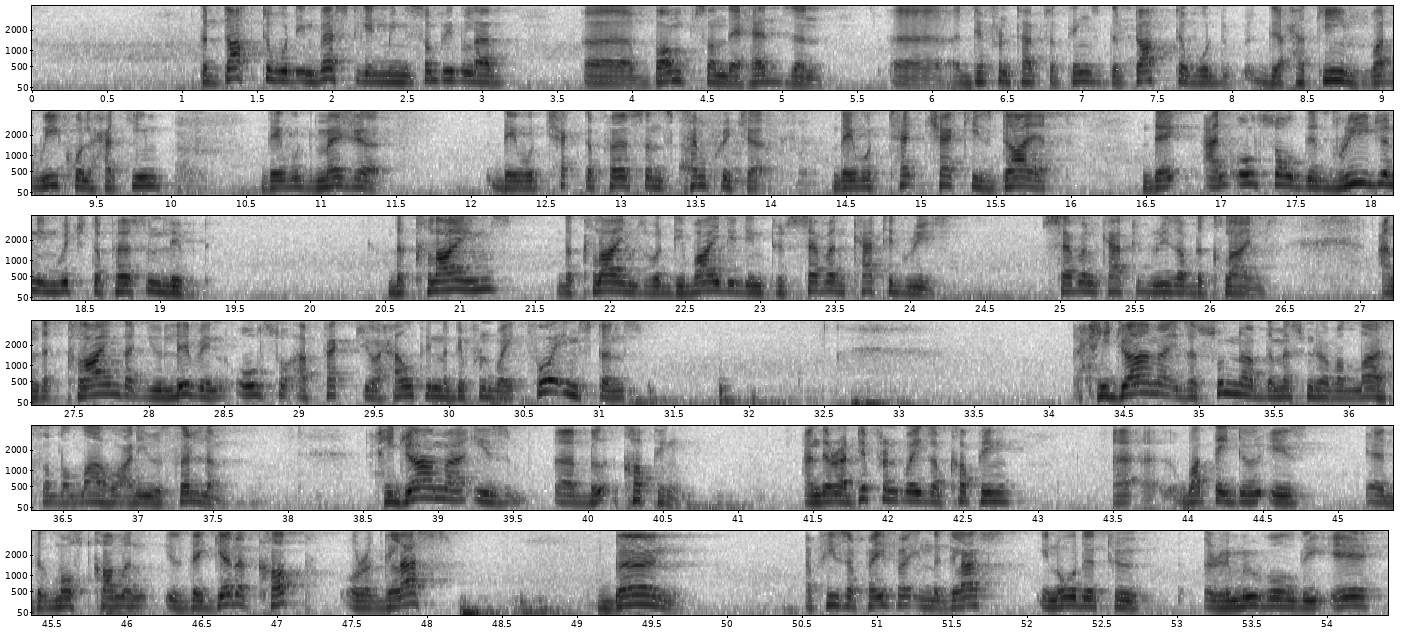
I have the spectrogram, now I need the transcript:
the doctor would investigate meaning some people have uh, bumps on their heads and uh, different types of things. The doctor would the hakim what we call hakim they would measure they would check the person's temperature. They would te- check his diet. They and also the region in which the person lived. The climes the climes were divided into seven categories. Seven categories of the climes and the climate that you live in also affects your health in a different way for instance hijama is a sunnah of the Messenger of Allah sallallahu alaihi wasallam. Hijama is uh, bl- cupping, and there are different ways of cupping. Uh, what they do is uh, the most common is they get a cup or a glass, burn a piece of paper in the glass in order to remove all the air,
